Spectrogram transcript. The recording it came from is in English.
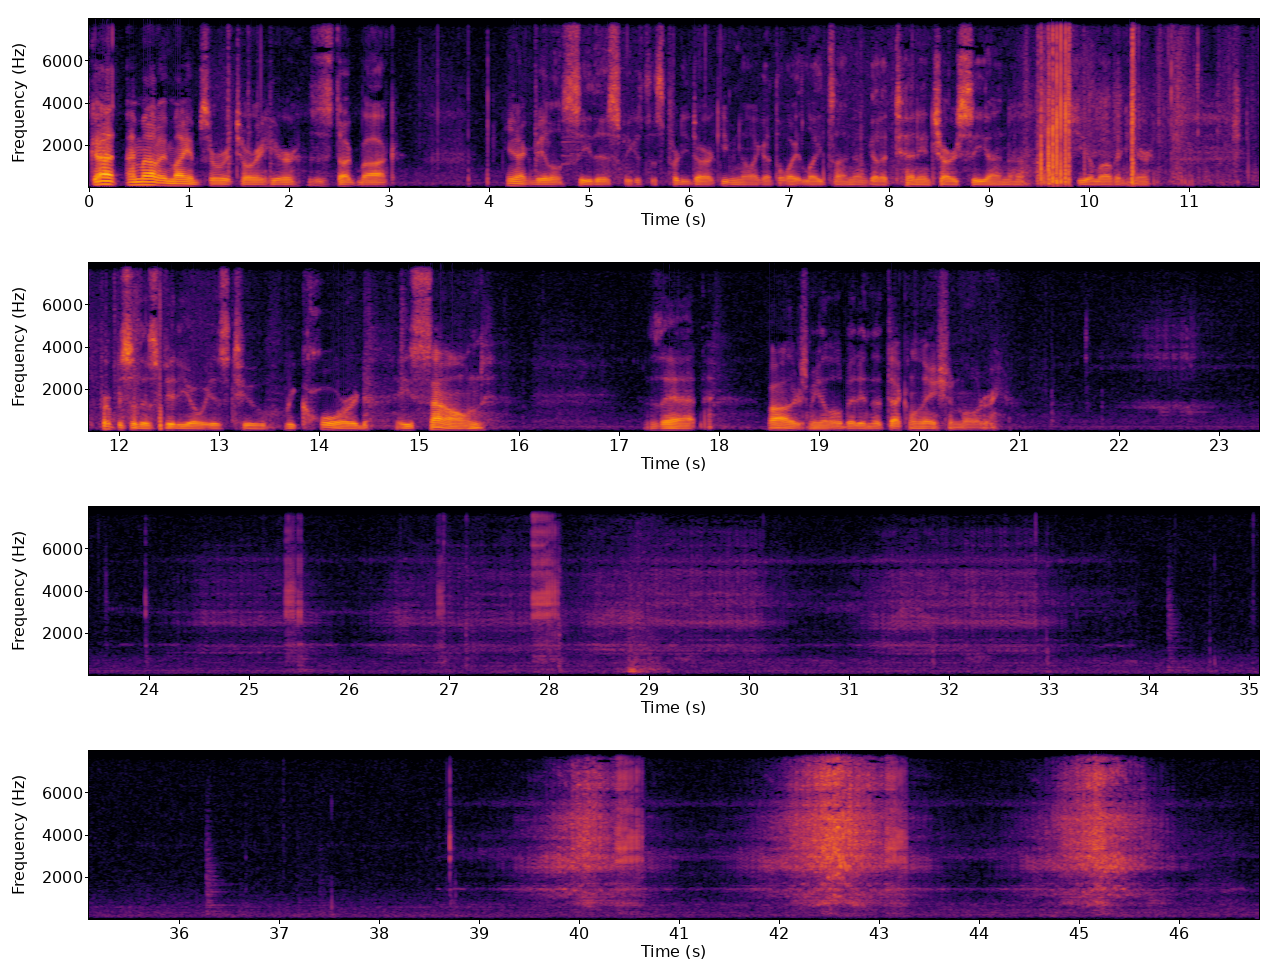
Scott, I'm out in my observatory here. This is Doug Bock. You're not going to be able to see this because it's pretty dark, even though I got the white lights on. I've got a 10 inch RC on uh, G11 here. The purpose of this video is to record a sound that bothers me a little bit in the declination motor.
